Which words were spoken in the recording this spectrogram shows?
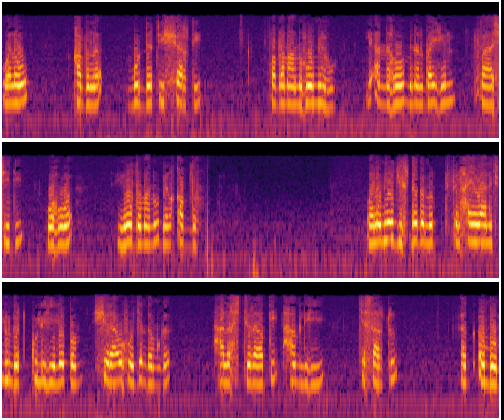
talifa fi ma la yajuusu istisnaauhu fa damaanuhu min al baaixi ma lam yaqbidhu al mushtari fa in qabadahu walaw qabla muddati sharti fa damaanuhu minhu li annahu min al bayxi al faasidi wa huwa yudmanu bil qabd wala muy gis daganut fil xayawaani ci dundat kullihi léppam shiraauhu jëndam nga xala stiraati xamlihi ci sart ak ëmbam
